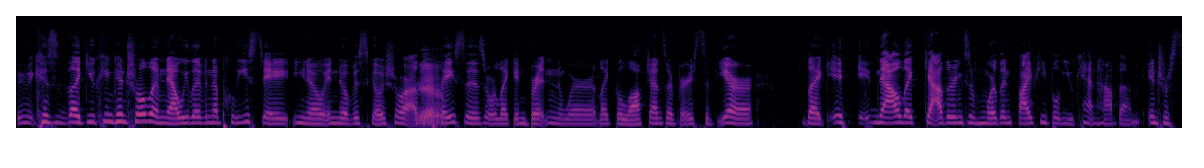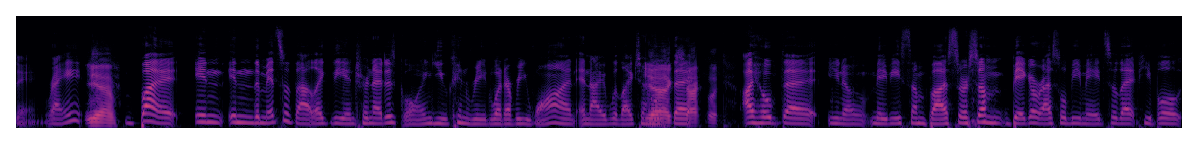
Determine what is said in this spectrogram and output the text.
because like you can control them now we live in a police state you know in nova scotia or other Yeah. places or like in britain where like the lockdowns are very severe like if now like gatherings of more than five people you can't have them interesting right Yeah, but in in the midst of that like the internet is going you can read whatever you want and i would like to yeah, hope that exactly. i hope that you know maybe some bus or some big arrest will be made so that people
